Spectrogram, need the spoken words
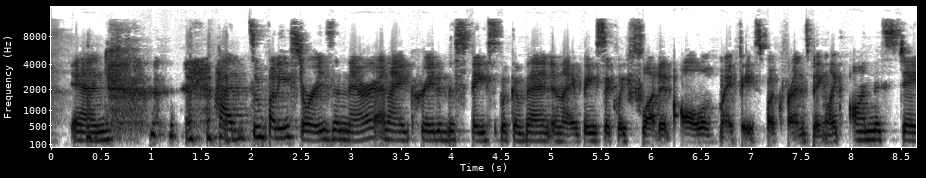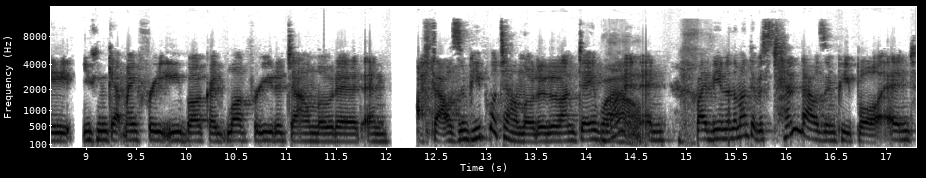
and had some funny stories in there. And I created this Facebook event and I basically flooded all of my Facebook friends being like, on this date, you can get my free ebook. I'd love for you to download it. And a thousand people downloaded it on day Wow. one. And by the end of the month, it was 10,000 people. And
